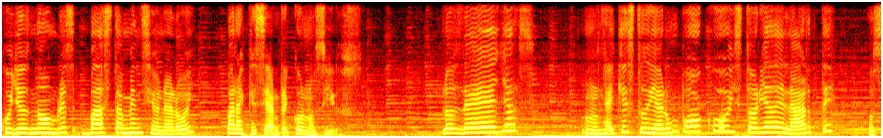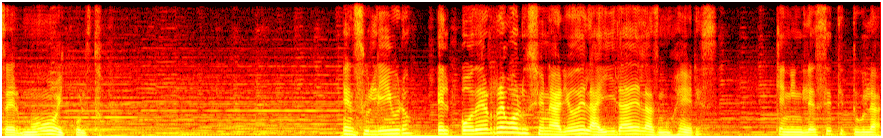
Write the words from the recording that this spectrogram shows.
cuyos nombres basta mencionar hoy para que sean reconocidos. Los de ellas, mm, hay que estudiar un poco historia del arte o ser muy culto. En su libro El poder revolucionario de la ira de las mujeres, que en inglés se titula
